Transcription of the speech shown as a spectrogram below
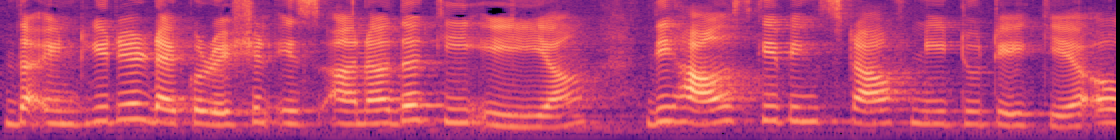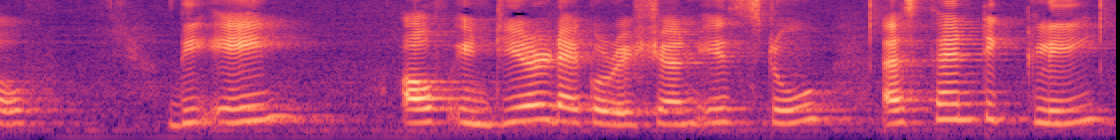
the interior decoration is another key area the housekeeping staff need to take care of. The aim of interior decoration is to aesthetically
